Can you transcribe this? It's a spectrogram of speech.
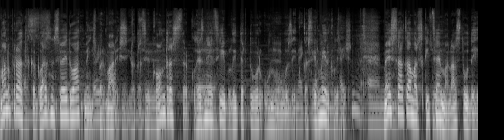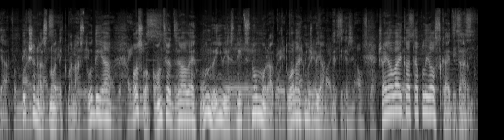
Manuprāt, ka glezniecība veido atmiņas par Marisu, jo tas ir kontrasts starp glezniecību, literatūru un mūziku, kas ir mirklīgi. Mēs sākām ar skicēm manā studijā. Tikšanās notika manā studijā, Oslo koncerta zālē un viņa viesnīcas numurā, kur tolaik viņš bija apmeties. Šajā laikā tap liels skaits darbu,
